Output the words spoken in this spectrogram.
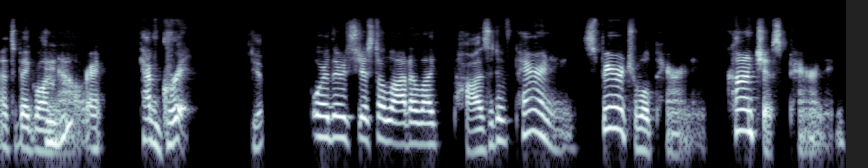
that's a big one mm-hmm. now, right? Have grit. Yep. Or there's just a lot of like positive parenting, spiritual parenting, conscious parenting,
